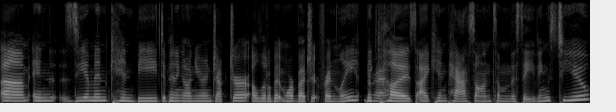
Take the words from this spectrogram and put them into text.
Um, and Xeomin can be, depending on your injector, a little bit more budget friendly because I can pass on some of the savings to you.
